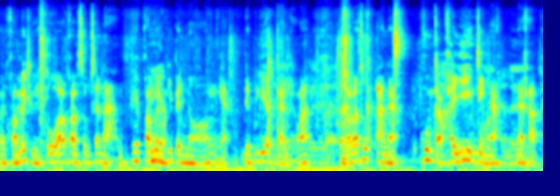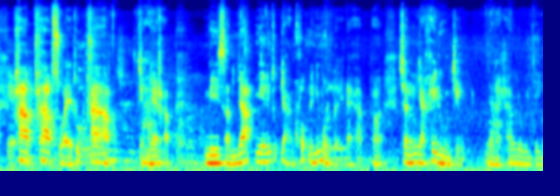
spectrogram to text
มันความไม่ถือตัวความสนุกสนานเรียบๆความเหมือนพี่เป็นน้องอย่างเงี้ยเรียบเรียบๆกันแต่ว่า แต่ว่าทุกอันเนี่ยพุ่มกับขยี้จริงๆนะนะครับ ภาพภาพสวยทุกภาพอย่างเงี้ยครับมีสัญญามีอะไรทุกอย่างครบในนี้หมดเลยนะครับเพราะฉะนันอยากให้ดูจริงอยากนะครัให้บดูจริง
